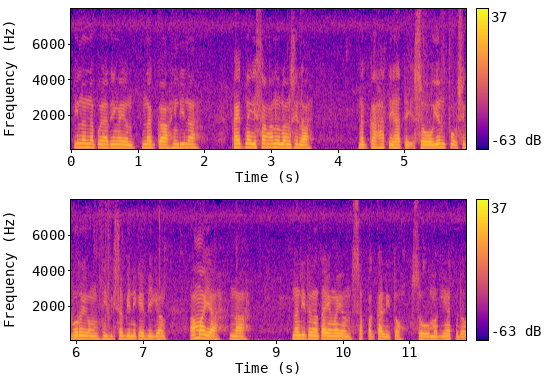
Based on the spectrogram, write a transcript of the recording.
tingnan na po natin ngayon, nagka, hindi na, kahit na isang ano lang sila, nagkahati-hati. So, yun po siguro yung ibig sabihin ni kaibigang Amaya na nandito na tayo ngayon sa pagkalito. So, mag-ingat po daw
